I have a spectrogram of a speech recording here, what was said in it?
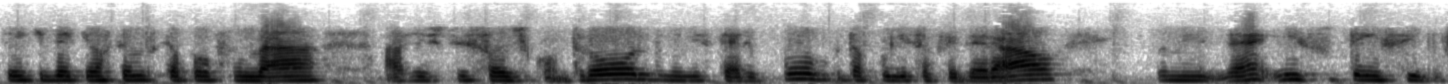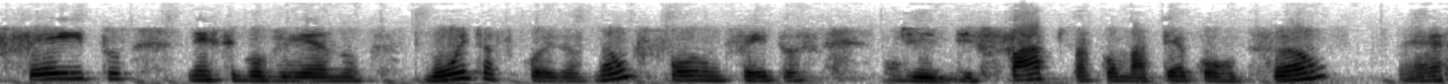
tem que ver que nós temos que aprofundar as instituições de controle, do Ministério Público, da Polícia Federal. Né? Isso tem sido feito nesse governo. Muitas coisas não foram feitas de, de fato para combater a corrupção. Né?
